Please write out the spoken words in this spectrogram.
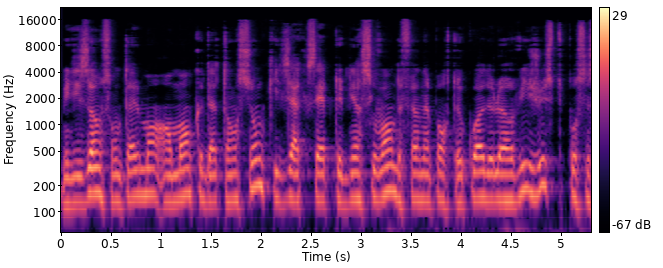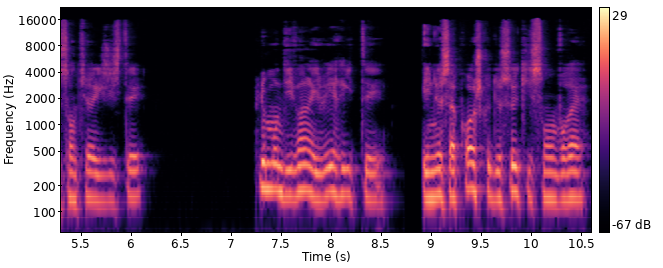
mais les hommes sont tellement en manque d'attention qu'ils acceptent bien souvent de faire n'importe quoi de leur vie juste pour se sentir exister. Le monde divin est vérité, et il ne s'approche que de ceux qui sont vrais.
